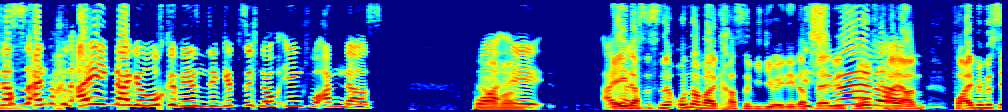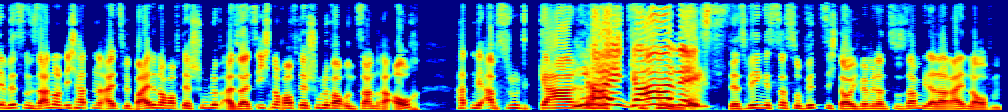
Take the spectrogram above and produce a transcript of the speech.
Das ist einfach ein eigener Geruch gewesen. Den gibt's nicht noch irgendwo anders. Boah, Ja, ey. Alter, Ey, das ist eine unnormal krasse Videoidee. Das werden wir so feiern. Vor allem, ihr müsst ja wissen, Sandra und ich hatten, als wir beide noch auf der Schule, also als ich noch auf der Schule war und Sandra auch, hatten wir absolut gar nichts Nein, zu gar tun. nichts. Deswegen ist das so witzig, glaube ich, wenn wir dann zusammen wieder da reinlaufen.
